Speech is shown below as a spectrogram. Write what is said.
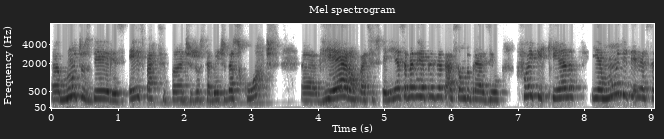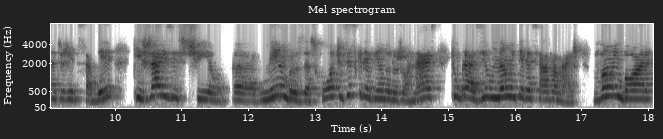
Uh, muitos deles, ex-participantes justamente das cortes, uh, vieram com essa experiência, mas a representação do Brasil foi pequena e é muito interessante a gente saber que já existiam membros das cortes escrevendo nos jornais que o Brasil não interessava mais. Vão embora,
